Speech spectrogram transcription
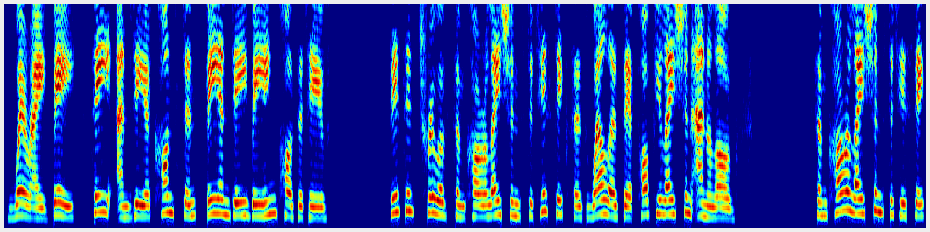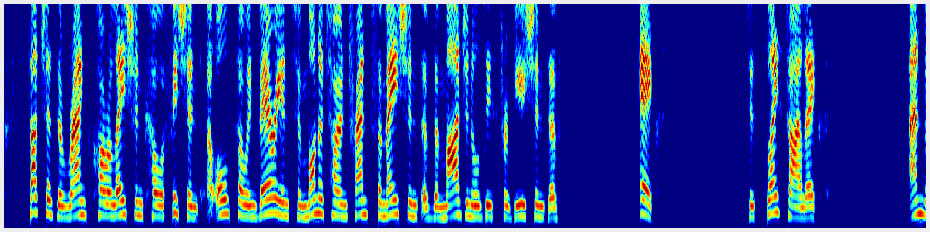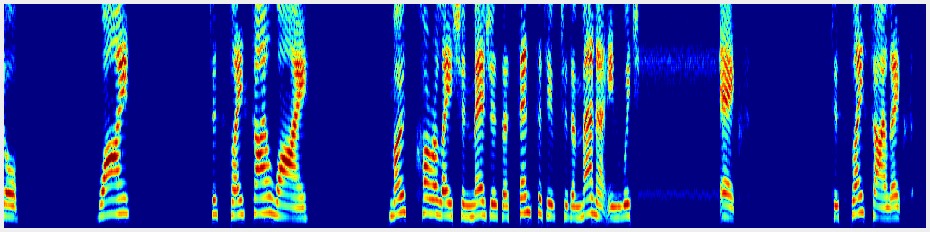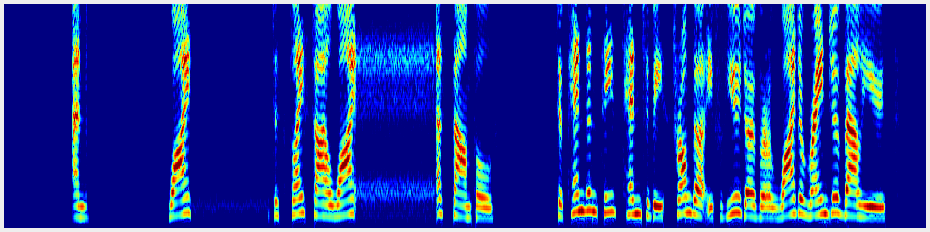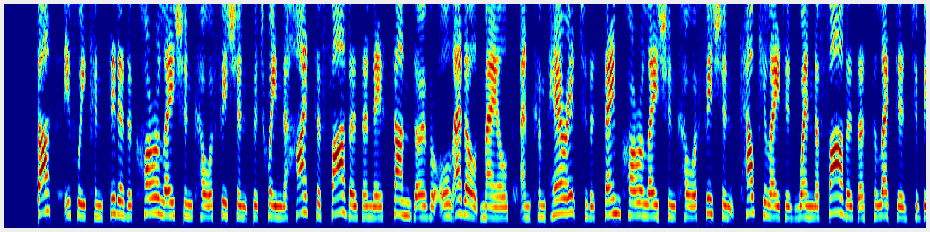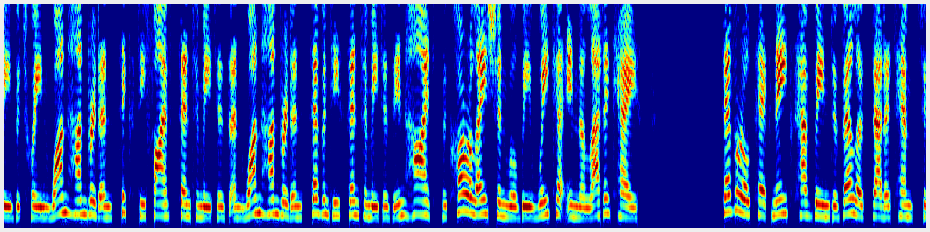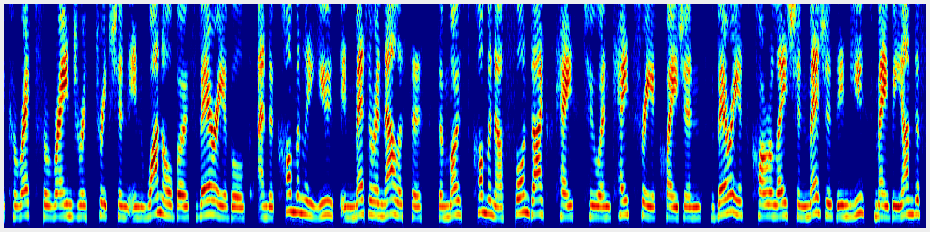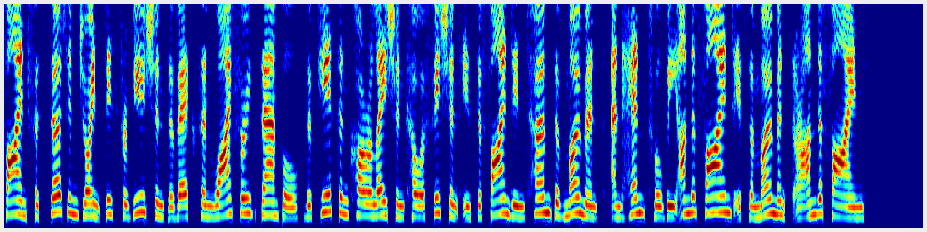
where a, b, c, and d are constants b and d being positive. This is true of some correlation statistics as well as their population analogues. Some correlation statistics, such as the rank correlation coefficient, are also invariant to monotone transformations of the marginal distributions of x x and or y. Display style y. Most correlation measures are sensitive to the manner in which x. Display style x. And y. Display style y. Are sampled. Dependencies tend to be stronger if viewed over a wider range of values Thus, if we consider the correlation coefficient between the heights of fathers and their sons over all adult males, and compare it to the same correlation coefficient calculated when the fathers are selected to be between 165 cm and 170 cm in height, the correlation will be weaker in the latter case. Several techniques have been developed that attempt to correct for range restriction in one or both variables, and are commonly used in meta-analysis. The most common are Thorndike's case 2 and case 3 equations. Various correlation measures in use may be undefined for certain joint distributions of x and y. For example, the Pearson correlation coefficient is defined in terms of moments, and hence will be undefined if the moments are undefined.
